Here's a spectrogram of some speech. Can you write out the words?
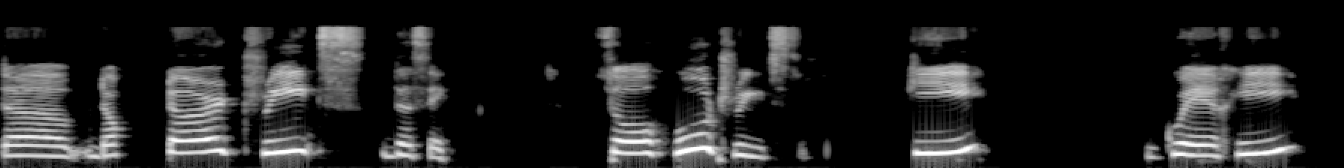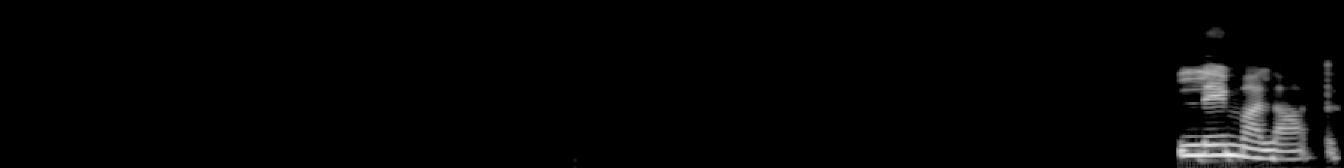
The doctor treats the sick. So, who treats? Qui guérit les malades?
